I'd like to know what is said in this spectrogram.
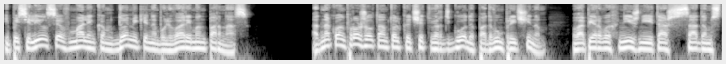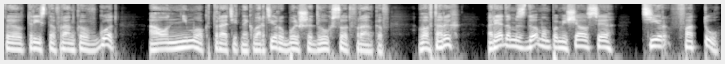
и поселился в маленьком домике на бульваре Монпарнас. Однако он прожил там только четверть года по двум причинам. Во-первых, нижний этаж с садом стоил 300 франков в год, а он не мог тратить на квартиру больше 200 франков. Во-вторых, рядом с домом помещался Тир-Фату,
